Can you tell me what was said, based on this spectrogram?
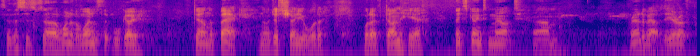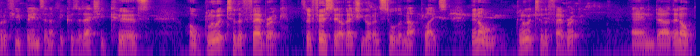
So this is uh, one of the ones that will go down the back and I'll just show you what, I, what I've done here. That's going to mount um, around about there. I've put a few bends in it because it actually curves. I'll glue it to the fabric. So firstly I've actually got to install the nut plates. Then I'll glue it to the fabric and uh, then I'll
